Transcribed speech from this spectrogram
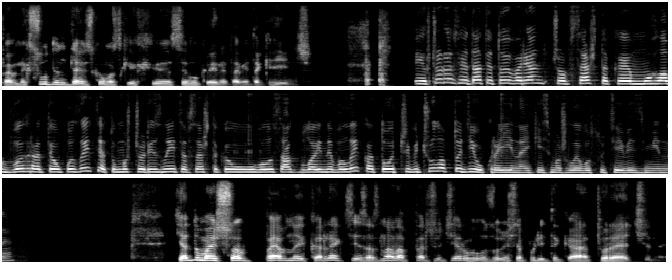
певних суден для військово-морських е, сил України, там і таке інше. Якщо розглядати той варіант, що все ж таки могла б виграти опозиція, тому що різниця все ж таки у голосах була і невелика, то чи відчула б тоді Україна якісь можливо суттєві зміни? Я думаю, що певної корекції зазнала в першу чергу зовнішня політика Туреччини,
